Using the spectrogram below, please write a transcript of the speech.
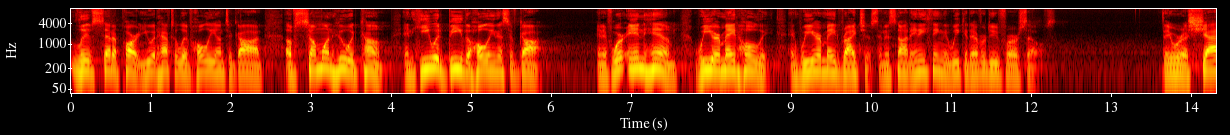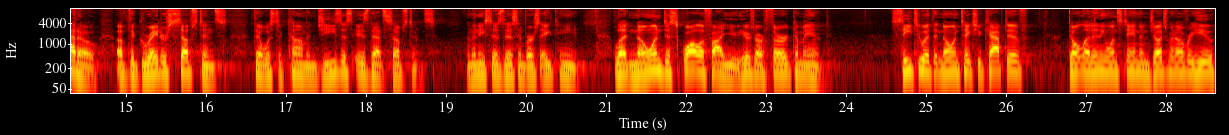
live set apart. You would have to live holy unto God of someone who would come, and he would be the holiness of God. And if we're in him, we are made holy and we are made righteous. And it's not anything that we could ever do for ourselves. They were a shadow of the greater substance that was to come, and Jesus is that substance. And then he says this in verse 18 Let no one disqualify you. Here's our third command See to it that no one takes you captive. Don't let anyone stand in judgment over you,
